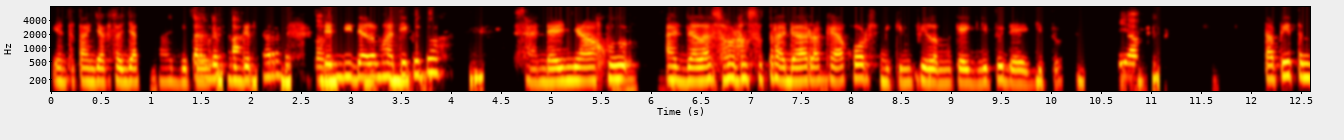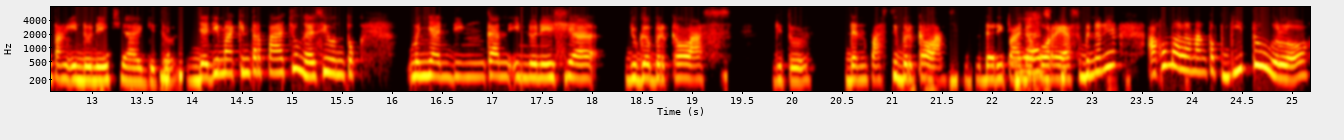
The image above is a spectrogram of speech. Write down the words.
Yang tentang jaksa-jaksa gitu tergetar dan di dalam hatiku tuh seandainya aku adalah seorang sutradara kayak aku harus bikin film kayak gitu deh gitu. Iya. Tapi tentang Indonesia gitu. Jadi makin terpacu nggak sih untuk menyandingkan Indonesia juga berkelas gitu dan pasti berkelas gitu daripada yes. Korea. Sebenarnya aku malah nangkep gitu loh.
